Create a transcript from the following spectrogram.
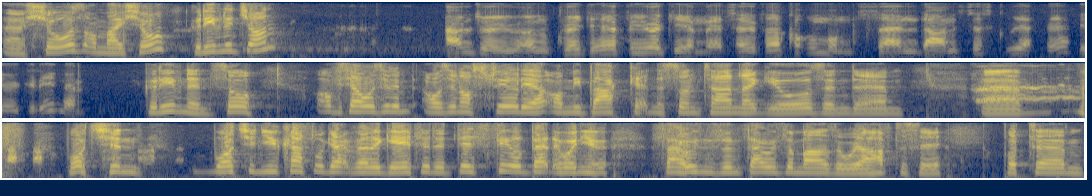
uh, shows on my show. Good evening, John. Andrew, um, great to hear from you again, mate, over a couple of months, and um, it's just great to hear from you. Good evening. Good evening. So, obviously, I was in I was in Australia on my back, getting a suntan like yours, and um, um, watching watching Newcastle get relegated. It does feel better when you're thousands and thousands of miles away. I have to say, but um,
